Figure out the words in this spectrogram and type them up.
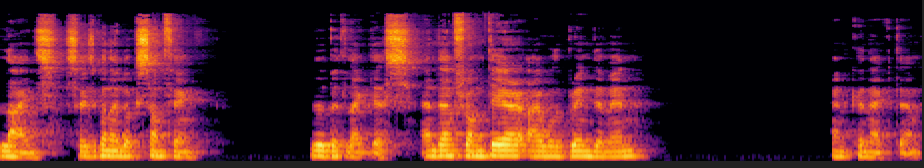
lines. So it's going to look something a little bit like this. And then from there, I will bring them in and connect them.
